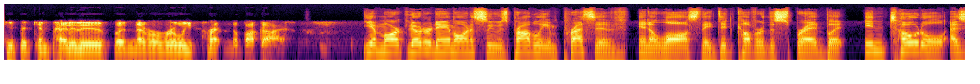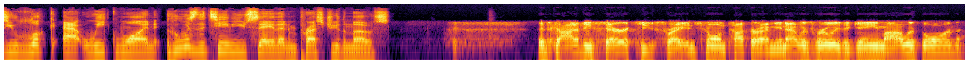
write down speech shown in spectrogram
keep it competitive but never really threaten the Buckeyes. Yeah, Mark, Notre Dame honestly was probably impressive in a loss. They did cover the spread, but in total, as you look at week one, who was the team you say that impressed you the most? It's got to be Syracuse, right? And Sean Tucker. I mean, that was really the game. I was on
